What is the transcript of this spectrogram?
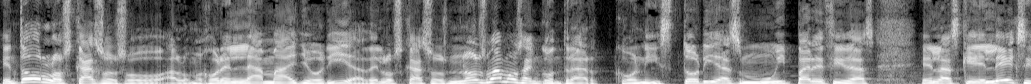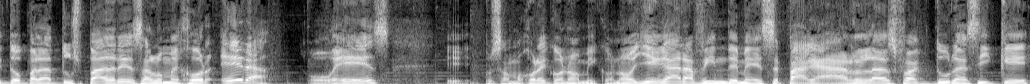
En todos los casos, o a lo mejor en la mayoría de los casos, nos vamos a encontrar con historias muy parecidas en las que el éxito para tus padres a lo mejor era o es eh, pues a lo mejor económico, ¿no? Llegar a fin de mes, pagar las facturas y que,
